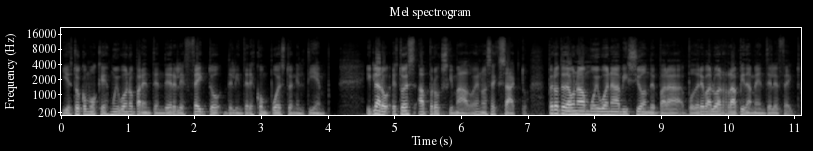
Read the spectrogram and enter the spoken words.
Y esto como que es muy bueno para entender el efecto del interés compuesto en el tiempo. Y claro, esto es aproximado, ¿eh? no es exacto, pero te da una muy buena visión de, para poder evaluar rápidamente el efecto.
